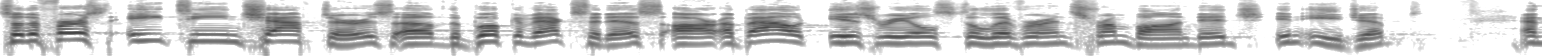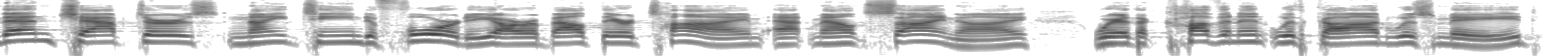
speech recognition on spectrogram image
So, the first 18 chapters of the book of Exodus are about Israel's deliverance from bondage in Egypt. And then chapters 19 to 40 are about their time at Mount Sinai, where the covenant with God was made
